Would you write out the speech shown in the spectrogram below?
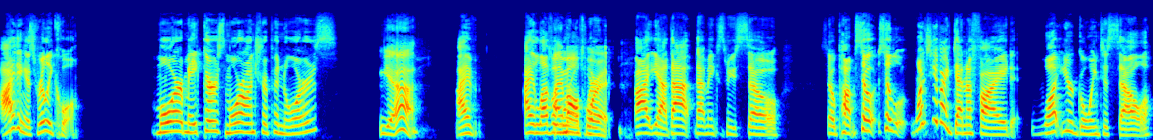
I think it's really cool. More makers, more entrepreneurs. Yeah, I I love. i I'm all for where, it. Uh, yeah, that that makes me so so pumped. So so once you've identified what you're going to sell,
